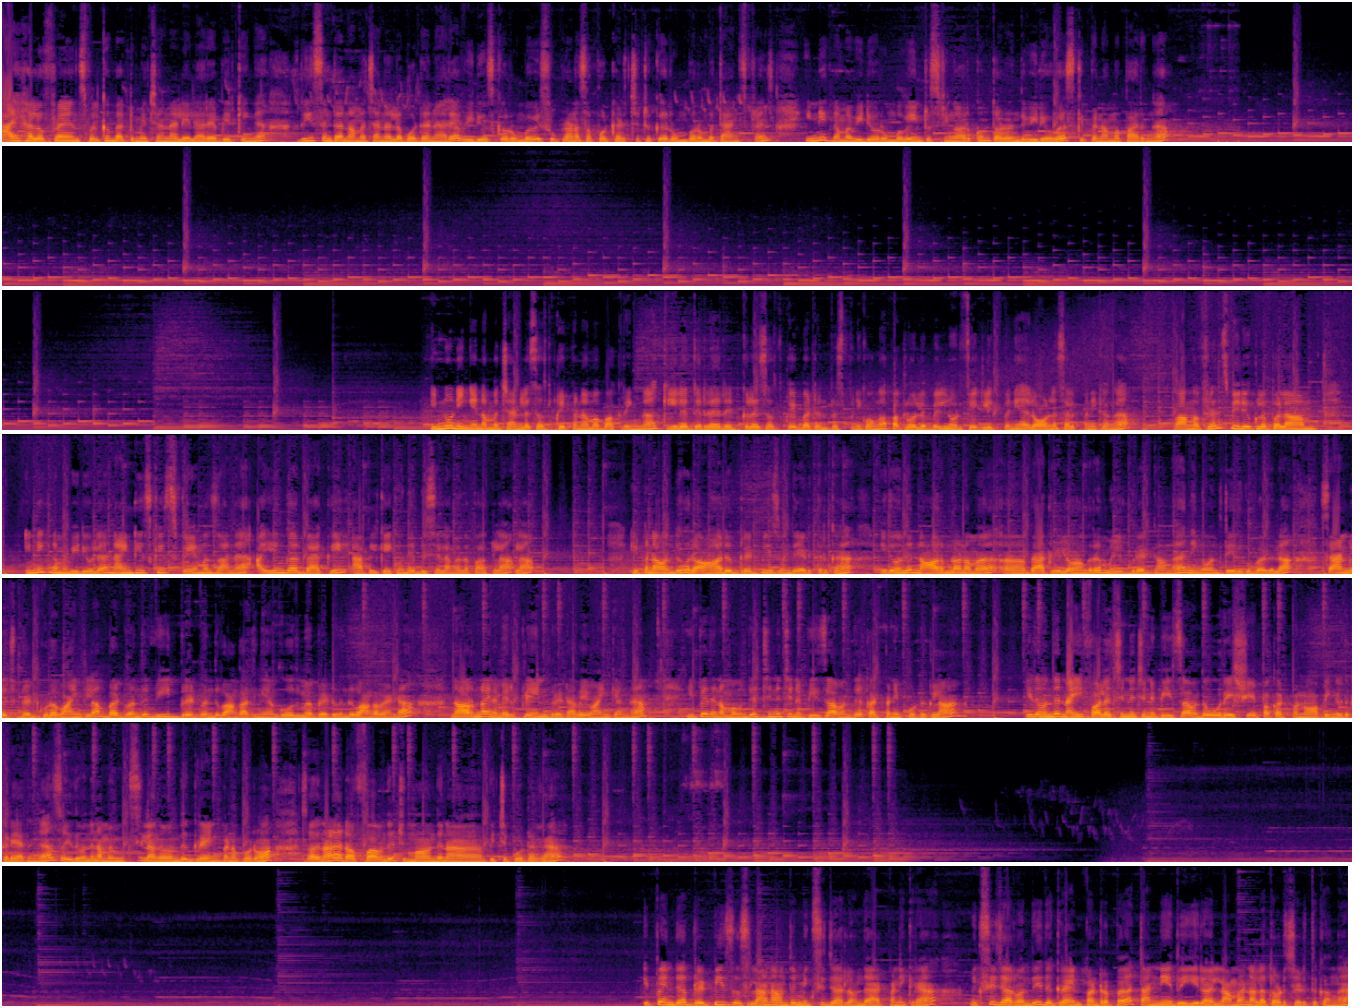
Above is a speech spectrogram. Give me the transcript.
Hi hello friends welcome back to my channel எல்லோரும் எப்படி இருக்கீங்க? ரீசெண்டாக நம்ம சேனலில் போட்ட நிறைய வீடியோஸ்க்கு ரொம்பவே சூப்பரான சப்போர்ட் கிடச்சிட்ருக்கு ரொம்ப ரொம்ப தேங்க்ஸ் ஃப்ரெண்ட்ஸ் இன்றைக்கி நம்ம வீடியோ ரொம்பவே இன்ட்ரெஸ்டிங்காக இருக்கும். தொடர்ந்து வீடியோவை ஸ்கிப் பண்ணாமல் பாருங்கள் இன்னும் நீங்கள் நம்ம சேனலை சப்ஸ்கிரைப் பண்ணாமல் பார்க்குறீங்கன்னா கீழே தெரிற red colour subscribe button press பண்ணிக்கோங்க. பக்கத்தில் உள்ள பெல் நோட்டிஃபை கிளிக் பண்ணி அதில் ஆன்லைன் செலக்ட் பண்ணிக்கோங்க. வாங்க ஃப்ரெண்ட்ஸ் வீடியோக்குள்ளே போகலாம் இன்றைக்கி நம்ம வீடியோவில் நைன்டிஸ் கிட்ஸ் ஃபேமஸான ஐயங்கார் பேக்கரி ஆப்பிள் கேக் வந்து எப்படி செய்யலாங்கிறத பார்க்கலாம். இப்போ நான் வந்து ஒரு ஆறு பிரெட் பீஸ் வந்து எடுத்திருக்கேன். இது வந்து நார்மலாக நம்ம பேக்கரியில் வாங்குகிற மில்க் பிரெட் தாங்க. நீங்கள் வந்துட்டு இதுக்கு பதிலாக சாண்ட்விச் பிரெட் கூட வாங்கிக்கலாம். பட் வந்து வீட் பிரெட் வந்து வாங்காதீங்க. கோதுமை பிரெட் வந்து வாங்க வேண்டாம். நார்மலாக இந்தமாரி பிளெயின் பிரெட்டாகவே வாங்கிக்கோங்க. இப்போ இதை நம்ம வந்து சின்ன சின்ன பீஸாக வந்து கட் பண்ணி போட்டுக்கலாம். இது வந்து நைஃபால் சின்ன சின்ன பீஸாக வந்து ஒரே ஷேப்பாக கட் பண்ணோம் அப்படிங்கிறது கிடையாதுங்க. ஸோ இது வந்து நம்ம மிக்சியில் வந்து வந்து கிரைண்ட் பண்ண போகிறோம் ஸோ அதனால் ரஃப்பாக வந்து சும்மா வந்து நான் பிச்சு போட்டுடுறேன் இப்போ இந்த ப்ரெட் பீசஸ்லாம் நான் வந்து மிக்ஸி ஜாரில் வந்து ஆட் பண்ணிக்கிறேன். மிக்ஸி ஜார் வந்து இதை கிரைண்ட் பண்ணுறப்ப தண்ணி எதுவும் ஈரம் இல்லாமல் நல்லா தொடச்சி எடுத்துக்கோங்க.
